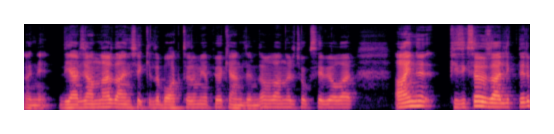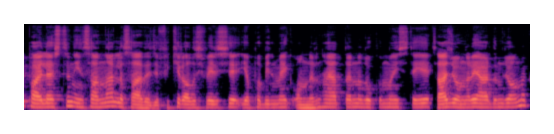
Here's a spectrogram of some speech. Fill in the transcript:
hani diğer canlılar da aynı şekilde bu aktarımı yapıyor kendilerinden. Olanları çok seviyorlar. Aynı fiziksel özellikleri paylaştığın insanlarla sadece fikir alışverişi yapabilmek, onların hayatlarına dokunma isteği, sadece onlara yardımcı olmak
